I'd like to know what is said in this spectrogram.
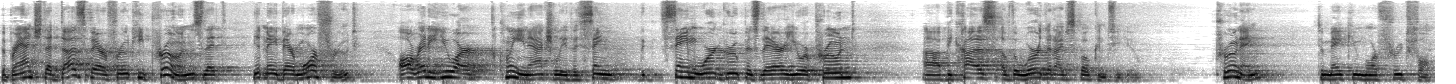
the branch that does bear fruit, he prunes that it may bear more fruit. Already you are clean, actually, the same, the same word group is there. You are pruned uh, because of the word that I've spoken to you. Pruning to make you more fruitful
